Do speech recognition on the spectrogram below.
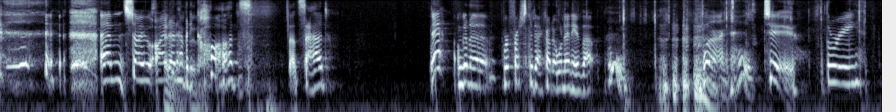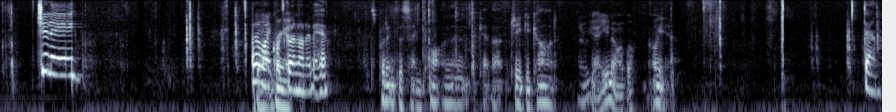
um, so I don't have any cards. That's sad. Yeah, I'm gonna refresh the deck. I don't want any of that. One, Hold. two, three. Chili. I don't Go on, like what's bring it. going on over here. Let's put it into the same pot and then get that cheeky card. Oh yeah, you know I will. Oh yeah. Damn.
